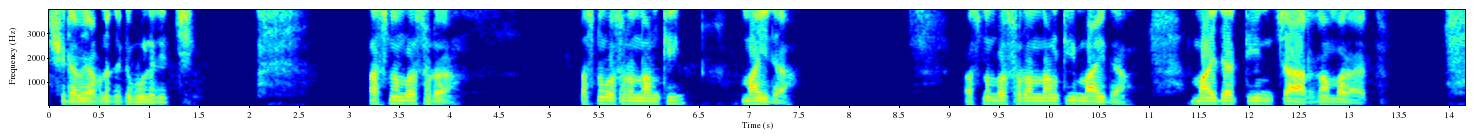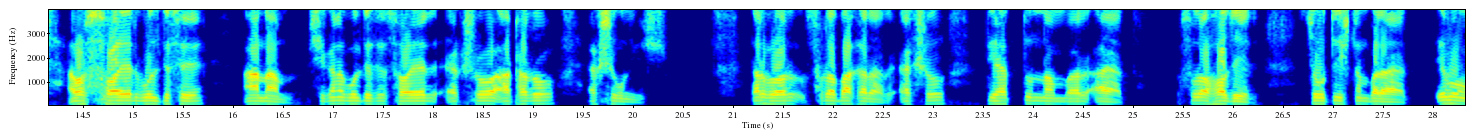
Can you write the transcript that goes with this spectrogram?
সেটা আমি আপনাদেরকে বলে দিচ্ছি। পাঁচ নম্বর সূরা, পাঁচ নম্বর সূরার নাম কি? মাইদা। পাঁচ নম্বর সূরার নাম কি? মাইদা। মাইদার তিন চার, নম্বর আয়াত। আবার ছয়ের বলতেছে আনাম। সেখানে বলতেছে ছয়ের একশো আঠারো, একশো উনিশ। তারপর সূরা বাকারার একশো তিয়াত্তর নম্বর আয়াত, সূরা হজের চৌত্রিশ নম্বর আয়াত এবং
